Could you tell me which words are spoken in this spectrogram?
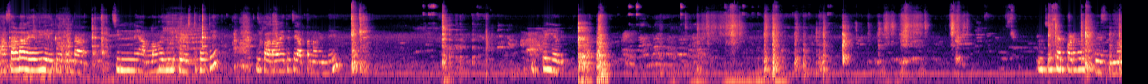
మసాలాలు ఏమి వేయకోకుండా చిన్న అల్లం వెల్లుల్లి పేస్ట్ తోటి ఈ పలావ్ అయితే చేస్తున్నానండి. ఉప్పు వేయాలి. రుచి సరిపడగా ఉప్పు వేసుకున్నా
